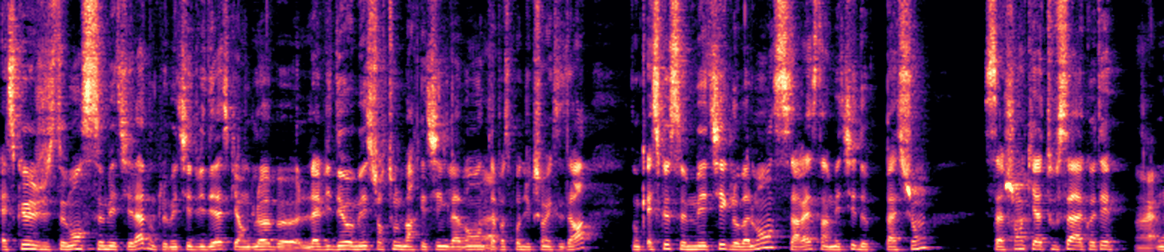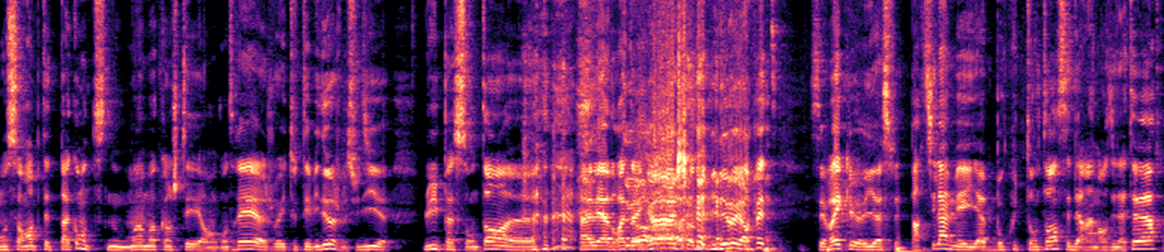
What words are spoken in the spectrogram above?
Est-ce que justement ce métier-là, donc le métier de vidéaste qui englobe euh, la vidéo, mais surtout le marketing, la vente, Ouais. la post-production, etc. Donc est-ce que ce métier globalement, ça reste un métier de passion, sachant Ouais. qu'il y a tout ça à côté Ouais. On s'en rend peut-être pas compte. Nous, moi, Ouais. moi, quand je t'ai rencontré, euh, je voyais toutes tes vidéos, je me suis dit, euh, lui, il passe son temps euh, à aller à droite à gauche sur des vidéos, et en fait, c'est vrai qu'il y a cette partie-là, mais il y a beaucoup de ton temps, c'est derrière un ordinateur,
